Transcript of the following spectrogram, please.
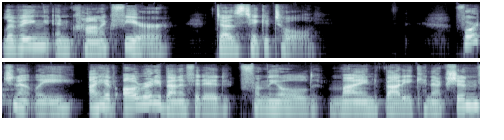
living in chronic fear does take a toll. Fortunately, I have already benefited from the old mind body connection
